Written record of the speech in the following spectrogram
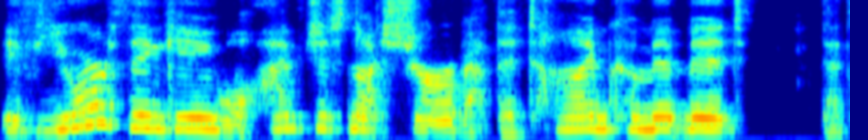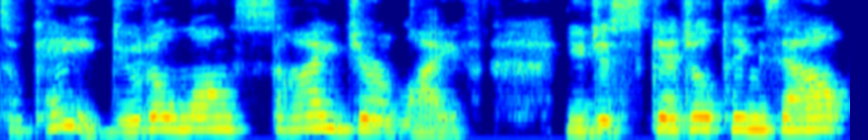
if you're thinking, well, I'm just not sure about the time commitment, that's okay. Do it alongside your life. You just schedule things out,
